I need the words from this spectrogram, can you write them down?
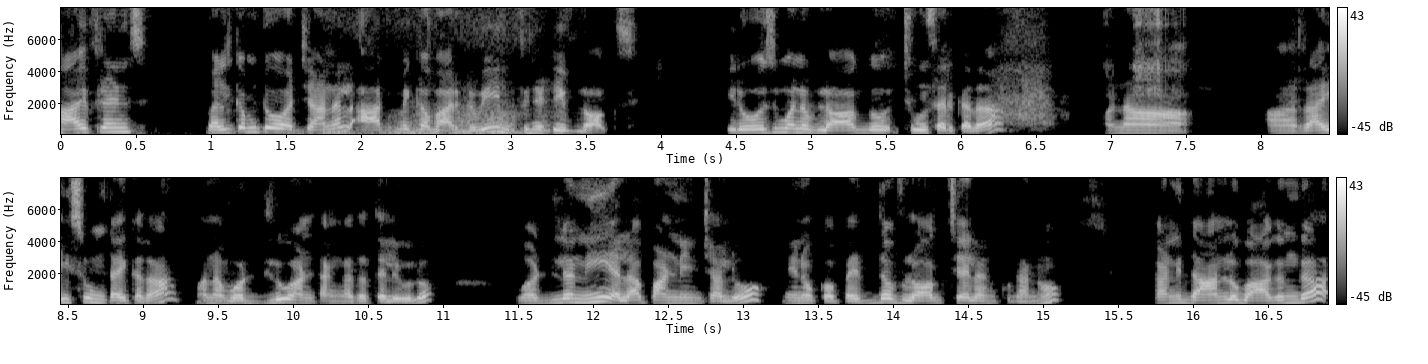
Hi friends welcome to our channel Atmika Bhargavi infinity బ్లాగ్స్ ఈరోజు మన బ్లాగ్ చూసారు కదా? మన రైస్ ఉంటాయి కదా? మన వడ్లు అంటాం కదా తెలుగులో. వడ్లని ఎలా పండించాలో నేను ఒక పెద్ద వ్లాగ్ చేయాలనుకున్నాను. కానీ దానిలో భాగంగా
